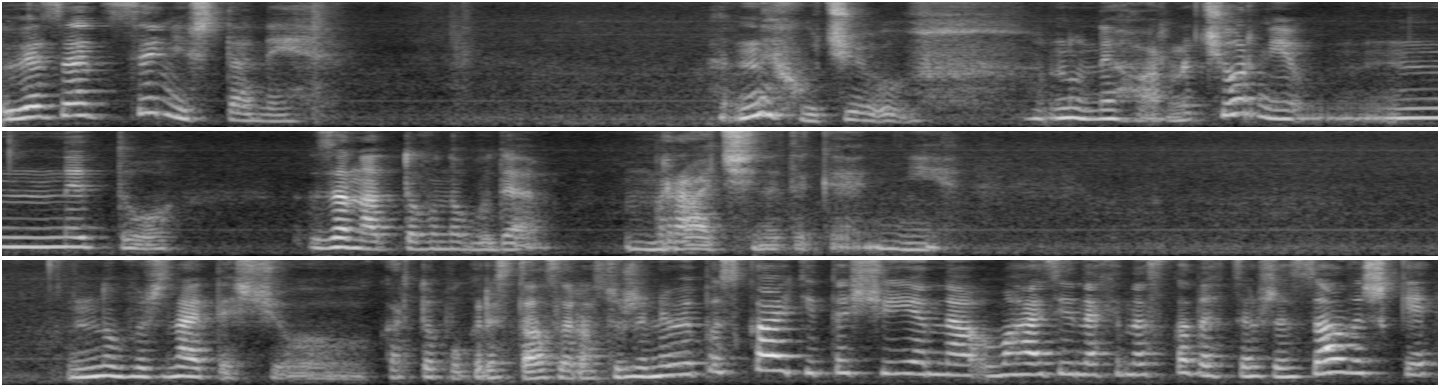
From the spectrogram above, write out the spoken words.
В'язати сині штани. Не хочу, ну, не гарно. Чорні не то. Занадто воно буде мрачне таке, ні. Ну, ви ж знаєте, що картопу кристал зараз уже не випускають, і те, що є на в магазинах і на складах, це вже залишки.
